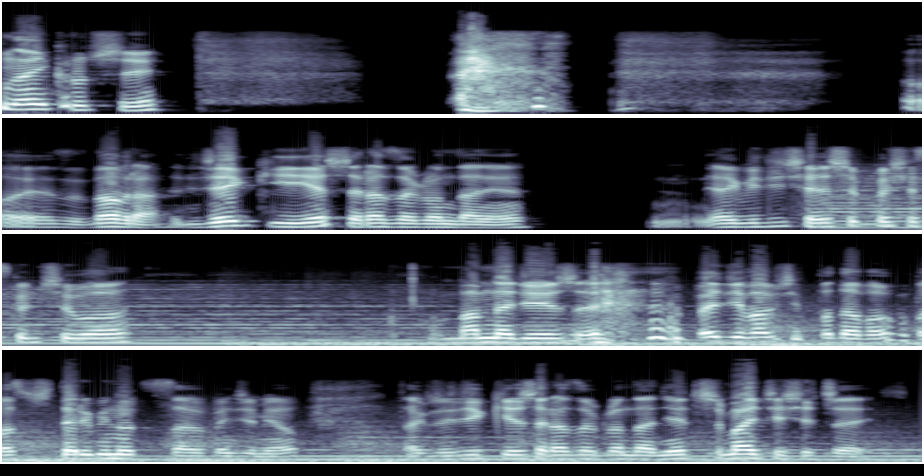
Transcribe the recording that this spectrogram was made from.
Najkrótszy. o Jezu, dobra. Dzięki jeszcze raz za oglądanie. Jak widzicie, szybko się skończyło. Mam nadzieję, że będzie wam się podobał. Chyba z 4 minuty cały będzie miał. Także dzięki jeszcze raz za oglądanie. Trzymajcie się, cześć.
